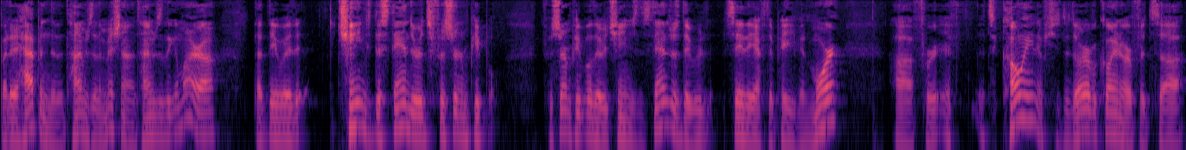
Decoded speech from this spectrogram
but it happened in the times of the Mishnah, in the times of the Gemara, that they would change the standards for certain people. For certain people, they would change the standards. They would say they have to pay even more. Uh, for if it's a Kohen, if she's the daughter of a Kohen, or if it's a,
